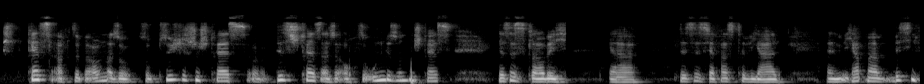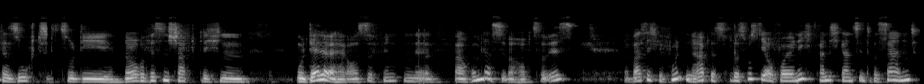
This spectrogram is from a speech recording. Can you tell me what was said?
Stress abzubauen, also so psychischen Stress, oder Distress, also auch so ungesunden Stress, das ist, glaube ich, ja, das ist ja fast trivial. Ähm, ich habe mal ein bisschen versucht, so die neurowissenschaftlichen Modelle herauszufinden, äh, warum das überhaupt so ist. Was ich gefunden habe, das, das wusste ich auch vorher nicht, fand ich ganz interessant,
